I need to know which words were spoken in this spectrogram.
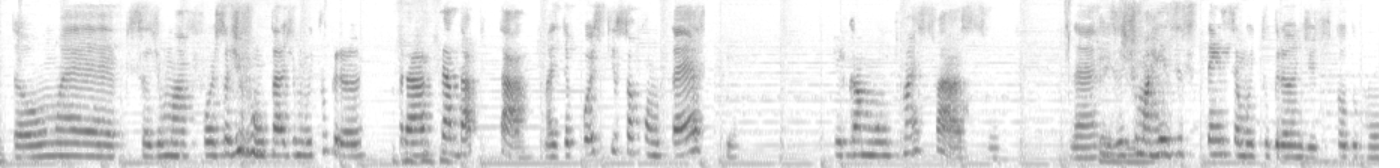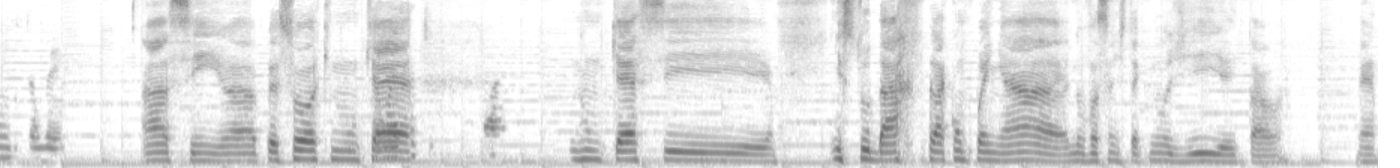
Então, é, precisa de uma força de vontade muito grande para se adaptar. Mas depois que isso acontece, fica muito mais fácil. Né? Existe uma resistência muito grande de todo mundo também. Ah, sim. A pessoa que não então, quer. Não quer se estudar para acompanhar inovação de tecnologia e tal. Né?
